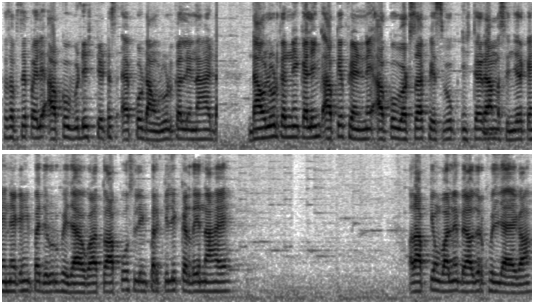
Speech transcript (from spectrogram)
तो सबसे पहले आपको वीडियो स्टेटस ऐप को डाउनलोड कर लेना है। डाउनलोड करने का लिंक आपके फ्रेंड ने आपको व्हाट्सएप फेसबुक इंस्टाग्राम मैसेंजर कहीं ना कहीं पर ज़रूर भेजा होगा तो आपको उस लिंक पर क्लिक कर देना है और आपके मोबाइल में ब्राउज़र खुल जाएगा।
